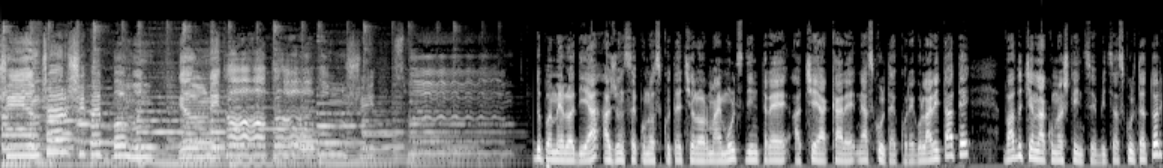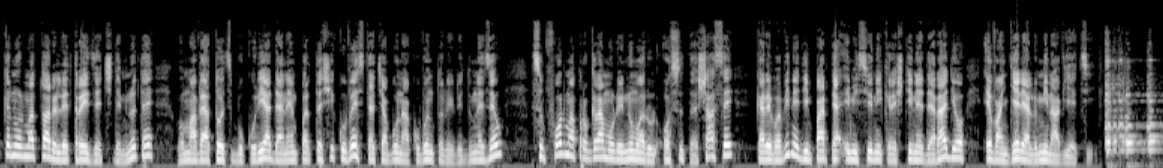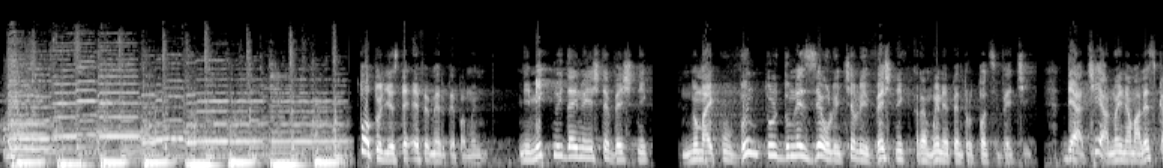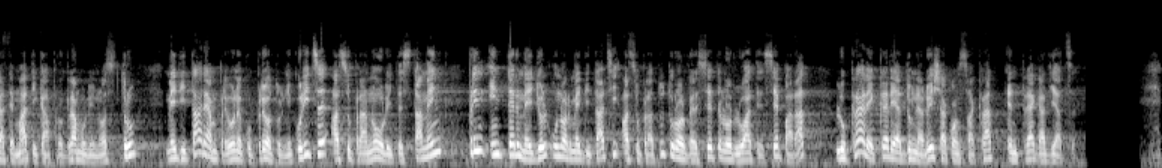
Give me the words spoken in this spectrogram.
și în cer și pe pământ, El ni tată bun și după melodia, ajunsă cunoscută celor mai mulți dintre aceia care ne ascultă cu regularitate, vă aducem la cunoștință, iubiți ascultători, că în următoarele 30 de minute vom avea toți bucuria de a ne împărtăși cu vestea cea bună a Cuvântului lui Dumnezeu, sub forma programului numărul 106, care vă vine din partea emisiunii creștine de radio Evanghelia Lumina Vieții. Totul este efemer pe pământ. Nimic nu-i dăinuiește veșnic, numai cuvântul Dumnezeului celui veșnic rămâne pentru toți vecii. De aceea noi ne-am ales ca tematica programului nostru meditarea împreună cu preotul Nicuriță asupra Noului Testament prin intermediul unor meditații asupra tuturor versetelor luate separat, lucrare căreia Dumnealui și-a consacrat întreaga viață.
